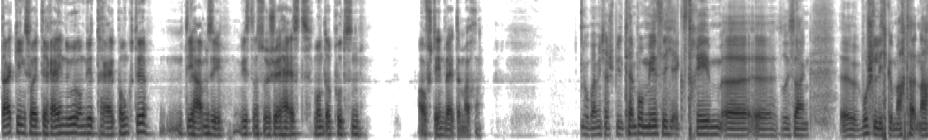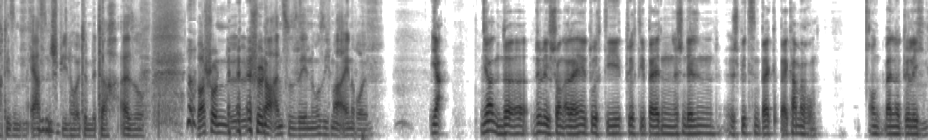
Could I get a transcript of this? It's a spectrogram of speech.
da ging es heute rein nur um die drei Punkte. Die haben sie, wie es dann so schön heißt, Wunderputzen, aufstehen, weitermachen. Wobei mich das Spiel tempomäßig extrem, äh, äh, soll ich sagen, äh, wuschelig gemacht hat nach diesem ersten Spiel heute Mittag. Also war schon äh, schöner anzusehen, muss ich mal einräumen. Ja, ja, natürlich schon alleine durch die, durch die beiden schnellen Spitzen bei, bei Kamerun. Und weil natürlich mhm.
